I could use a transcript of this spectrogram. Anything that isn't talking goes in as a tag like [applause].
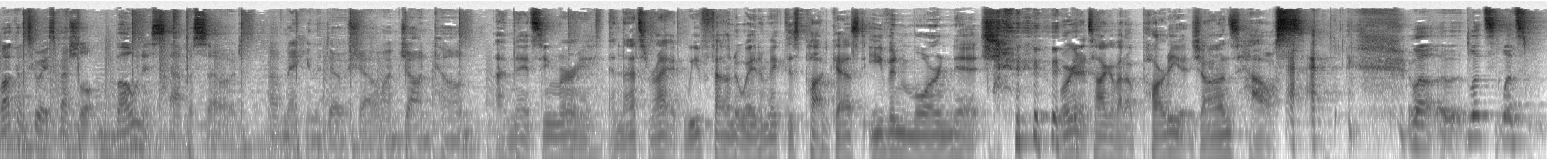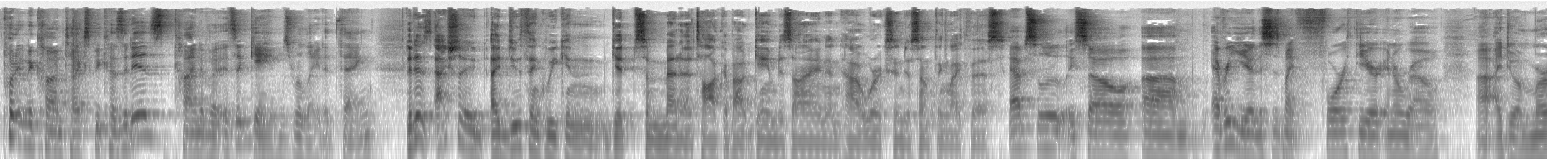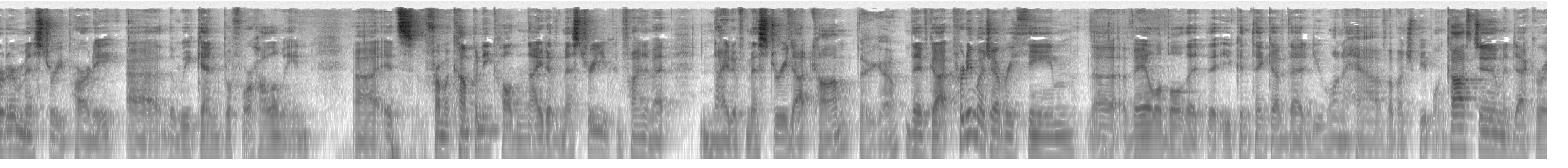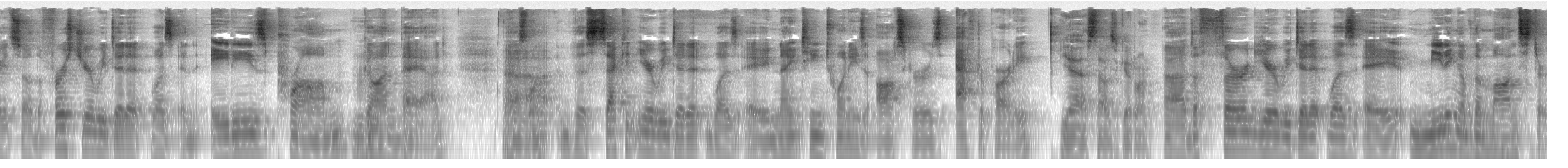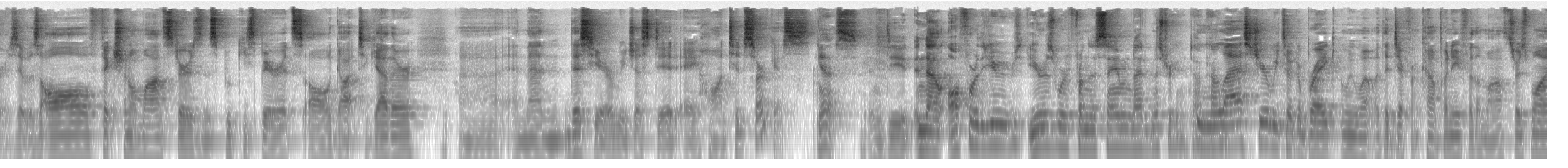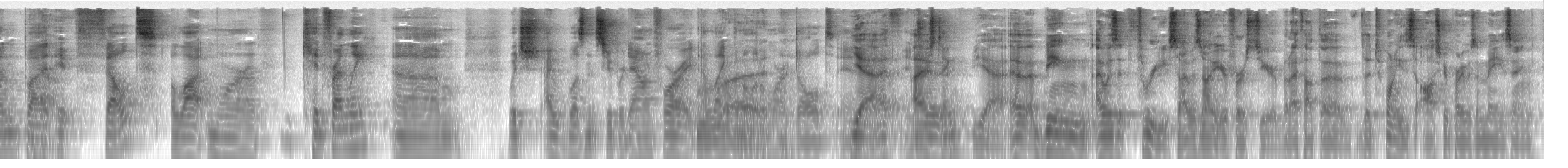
Welcome to a special bonus episode of Making the Dough Show. I'm John Cohn. I'm Nancy Murray, and that's right. We've found a way to make this podcast even more niche. [laughs] We're going to talk about a party at John's house. [laughs] Well, let's let's put it into context because it is kind of a it's a games related thing. It is actually. I do think we can get some meta talk about game design and how it works into something like this. Absolutely. So um, every year, this is my fourth year in a row. Uh, I do a murder mystery party uh, the weekend before Halloween. Uh, it's from a company called Night of Mystery. You can find them at nightofmystery.com. There you go. They've got pretty much every theme uh, available that, that you can think of that you want to have a bunch of people in costume and decorate. So the first year we did it was an 80s prom gone bad. Uh, the second year we did it was a 1920s Oscars after party. Yes, that was a good one. Uh, the third year we did it was a meeting of the monsters. It was all fictional monsters and spooky spirits all got together. Uh, and then this year we just did a haunted circus. Yes, indeed. And now all four of the years, years were from the same Night of Mystery.com? Last year we took a break and we went with a different company for the monsters one, but it felt a lot more kid friendly, um, which I wasn't super down for. I, I liked them a little more adult and Yeah, uh, I, I- interesting. yeah, uh, being I was at three, so I was not at your first year, but I thought the the twenties Oscar party was amazing.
